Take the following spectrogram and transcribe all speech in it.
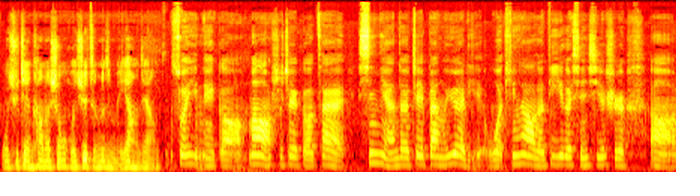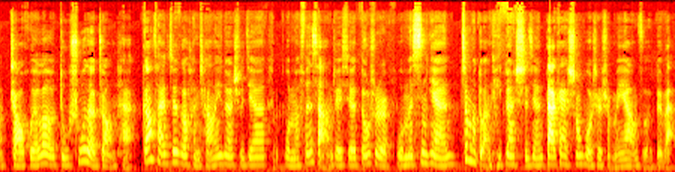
我去健康的生活，去怎么怎么样这样子。所以那个孟老师，这个在新年的这半个月里，我听到的第一个信息是，呃，找回了读书的状态。刚才这个很长的一段时间，我们分享的这些都是我们新年这么短的一段时间，大概生活是什么样子，对吧？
